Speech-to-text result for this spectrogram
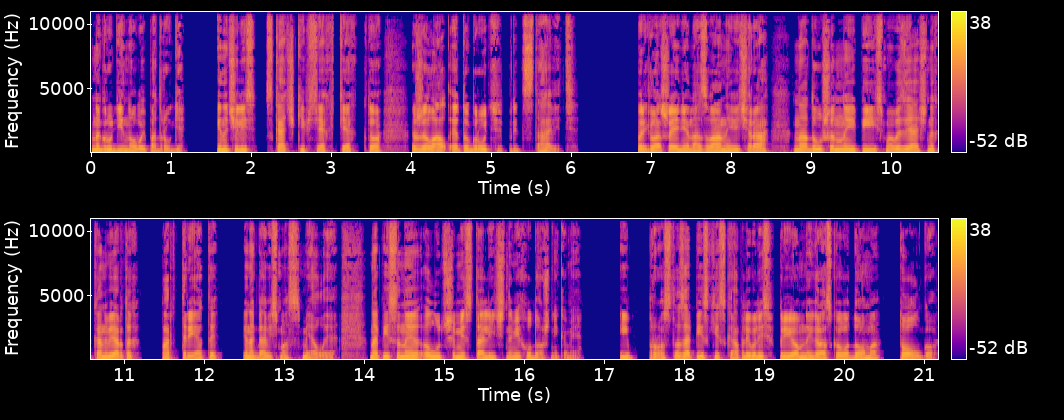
на груди новой подруги. И начались скачки всех тех, кто желал эту грудь представить. Приглашения на званые вечера, надушенные письма в изящных конвертах, портреты, иногда весьма смелые, написанные лучшими столичными художниками. И просто записки скапливались в приемной городского дома Толго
